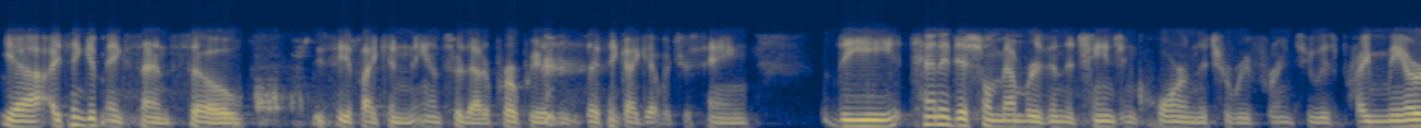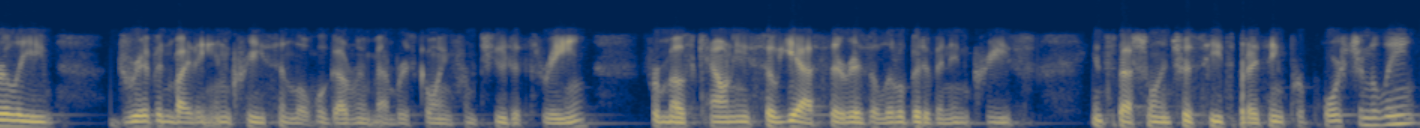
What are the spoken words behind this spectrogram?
Yeah, I think it makes sense. So let me see if I can answer that appropriately, because I think I get what you're saying. The 10 additional members in the change in quorum that you're referring to is primarily driven by the increase in local government members going from two to three for most counties. So yes, there is a little bit of an increase in special interest seats, but I think proportionally,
